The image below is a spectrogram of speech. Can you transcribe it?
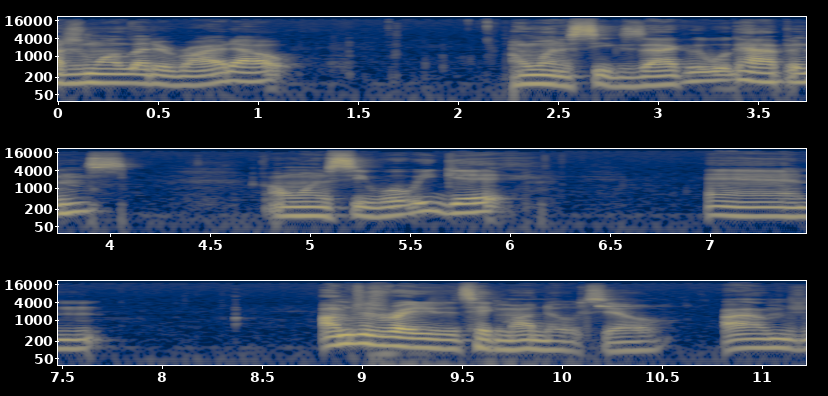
I just want to let it ride out. I want to see exactly what happens. I want to see what we get, and I'm just ready to take my notes, yo. I'm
